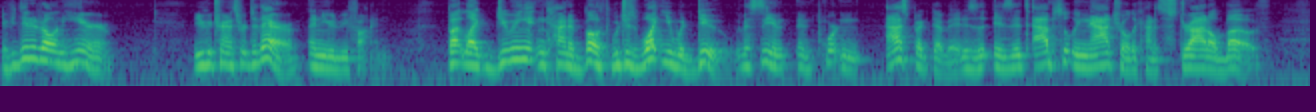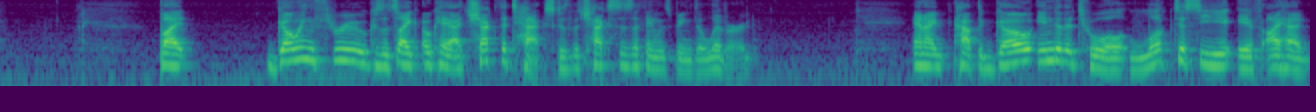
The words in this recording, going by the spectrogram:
If you did it all in here, you could transfer it to there and you'd be fine. But like doing it in kind of both, which is what you would do. This is the important aspect of it is is it's absolutely natural to kind of straddle both. But going through because it's like okay, I check the text because the text is the thing that's being delivered and I have to go into the tool, look to see if I had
